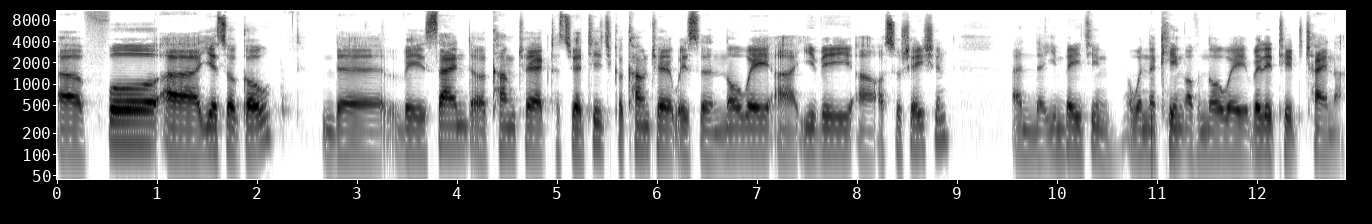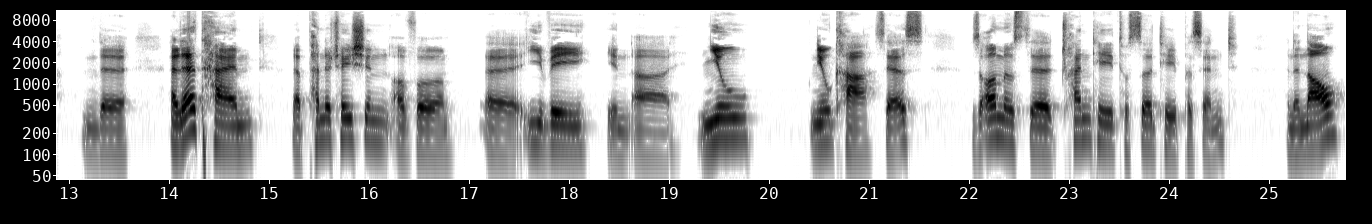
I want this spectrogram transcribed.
Uh, four uh, years ago, the, we signed a contract, a strategic contract with the Norway uh, EV uh, Association, and in Beijing when the King of Norway visited China. At that time, the penetration of EV in new new car sales is almost 20 to 30 percent, and now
